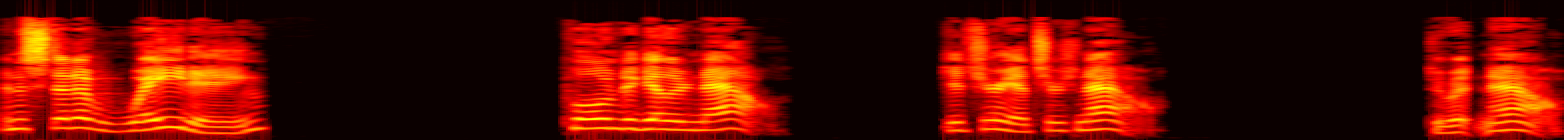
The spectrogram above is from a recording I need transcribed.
And instead of waiting, pull them together now. Get your answers now. Do it now.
